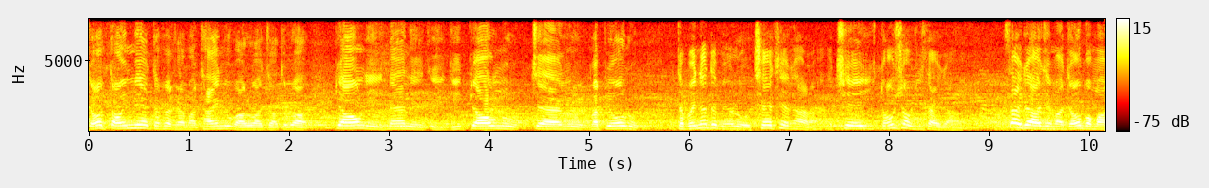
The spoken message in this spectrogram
ကျွန်တော်တောင်းရင်းရဲ့တစ်ဖက်ကမှာထိုင်းလို့ဘာလို့ကကြာသူကပြောင်းနေနှမ်းနေဒီဒီပြောင်းလို့ကြံလို့မပြောလို့တပင်းနဲ့တပင်းအဲ့လိုအချဲချဲထားတာအချဲတောင်းလျှောက်ကြီးစိုက်တာစိုက်ထားတဲ့အချိန်မှာကျွန်တော်ဗမာ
